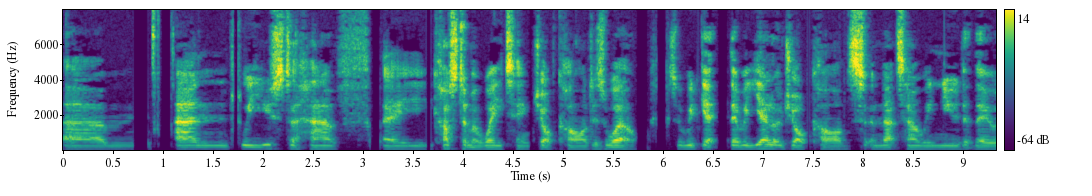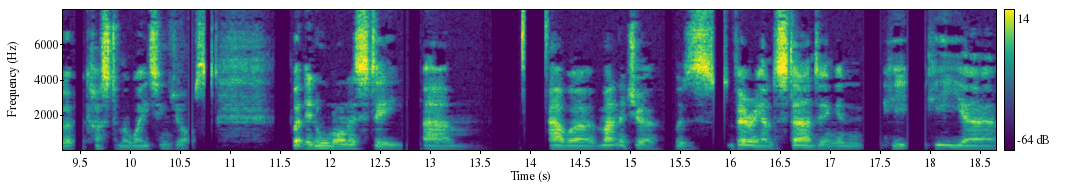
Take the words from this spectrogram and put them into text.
um, and we used to have a customer waiting job card as well. So we'd get there were yellow job cards, and that's how we knew that they were customer waiting jobs. But in all honesty, um, our manager was very understanding, and he he uh,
